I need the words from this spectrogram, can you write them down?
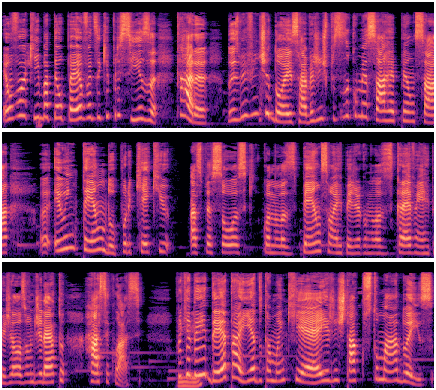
Eu vou aqui bater o pé e vou dizer que precisa. Cara, 2022, sabe? A gente precisa começar a repensar. Eu entendo por que, que as pessoas, que, quando elas pensam RPG, quando elas escrevem RPG, elas vão direto raça e classe. Porque Uhum. D&D tá aí, é do tamanho que é, e a gente tá acostumado a isso.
